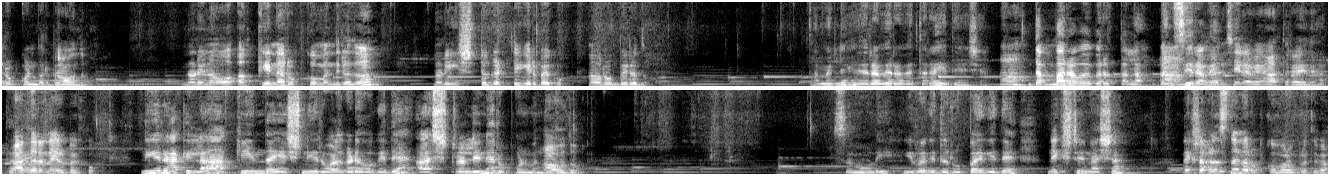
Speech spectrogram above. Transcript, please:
ರುಬ್ಕೊಂಡು ಬರ್ಬೇಕು. ಹೌದು. ನೋಡಿ ನಾವು ಅಕ್ಕಿನ ರುಬ್ಕೊಂಡ್ ಬಂದಿರೋದು. ನೋಡಿ ಇಷ್ಟು ಗಟ್ಟಿಗಿರ್ಬೇಕು ನಾವು ರುಬ್ಬಿರೋದು. ಆಮೇಲೆ ರವೆ ರವೆ ತರ ಇದೆ ಆಶಾ. ದಪ್ಪ ರವೆ ಬರುತ್ತಲ್ಲ ಬನ್ಸಿ ರವೆ. ಬನ್ಸಿ ರವೆ ಆ ತರ ಇದೆ. ಆ ತರನೇ ಇರಬೇಕು. ನೀರ್ ಹಾಕಿಲ್ಲ ಅಕ್ಕಿಯಿಂದ ಎಷ್ಟು ನೀರು ಒಳಗಡೆ ಹೋಗಿದೆ ಅಷ್ಟರಲ್ಲಿನೇ ರುಬ್ಕೊಂಡು ಬಂದ ಹೌದು. ಸೊ ನೋಡಿ ಇವಾಗ ಇದು ರೂಪಾಗಿದೆ. ನೆಕ್ಸ್ಟ್ ಏನಾಶ ನೆಕ್ಸ್ಟ್ ಹಳಸನ ರುಬ್ಕೊಂಬರೋ ಪ್ರತಿಭಾ.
